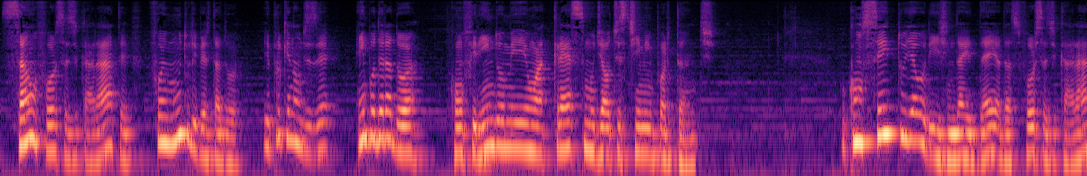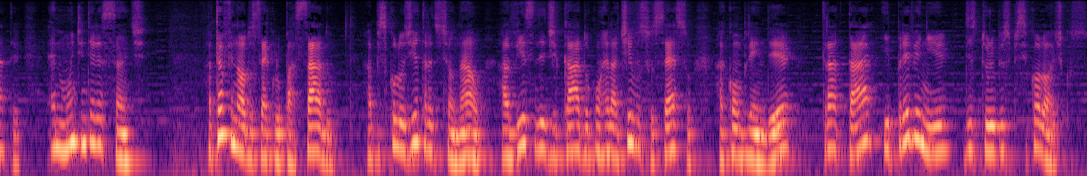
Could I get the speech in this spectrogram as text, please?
são forças de caráter foi muito libertador e, por que não dizer, empoderador, conferindo-me um acréscimo de autoestima importante. O conceito e a origem da ideia das forças de caráter é muito interessante até o final do século passado, a psicologia tradicional havia se dedicado com relativo sucesso a compreender, tratar e prevenir distúrbios psicológicos.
